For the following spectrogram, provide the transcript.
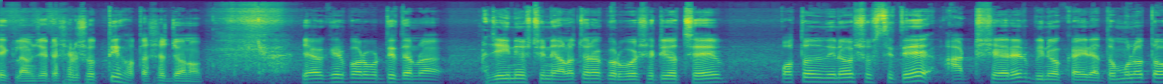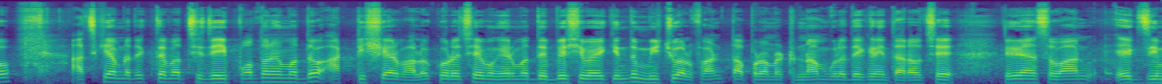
দেখলাম, যেটা আসলে সত্যি হতাশাজনক। যাই হোক, এর পরবর্তীতে আমরা যেই নিউজটি নিয়ে আলোচনা করব, সেটি হচ্ছে পতন দিনেও স্বস্তিতে আট শেয়ারের বিনিয়োগকারীরা। তো মূলত আজকে আমরা দেখতে পাচ্ছি যে এই পতনের মধ্যেও আটটি শেয়ার ভালো করেছে এবং এর মধ্যে বেশিরভাগই কিন্তু মিউচুয়াল ফান্ড তারপর আমরা একটু নামগুলো দেখে নিই। তারা হচ্ছে Reliance one Exim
